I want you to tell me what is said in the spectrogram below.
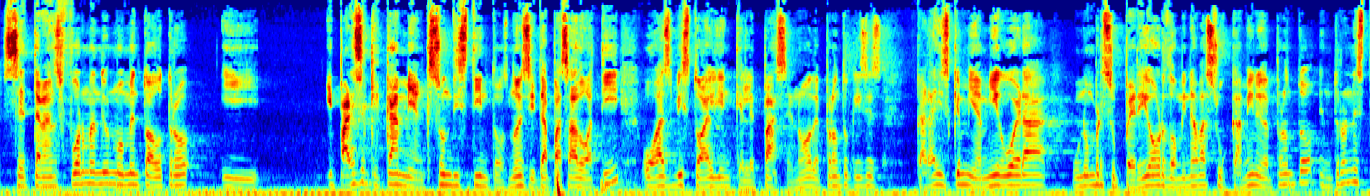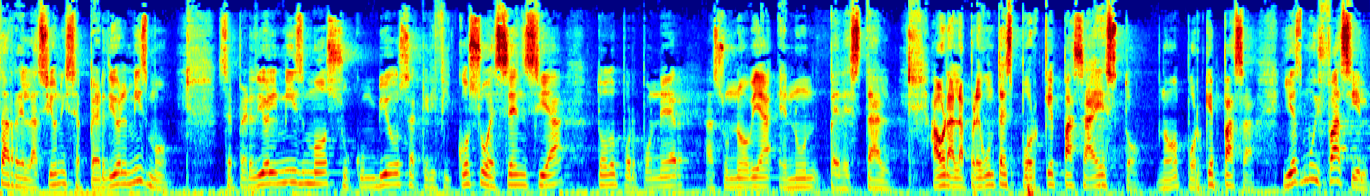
Se transforman de un momento a otro y, y parece que cambian, que son distintos. No si te ha pasado a ti o has visto a alguien que le pase, ¿no? De pronto que dices, caray, es que mi amigo era un hombre superior, dominaba su camino y de pronto entró en esta relación y se perdió el mismo. Se perdió el mismo, sucumbió, sacrificó su esencia, todo por poner a su novia en un pedestal. Ahora, la pregunta es, ¿por qué pasa esto? ¿No? ¿Por qué pasa? Y es muy fácil.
